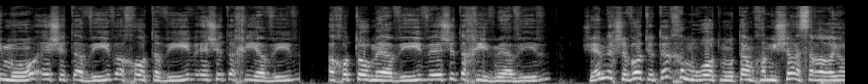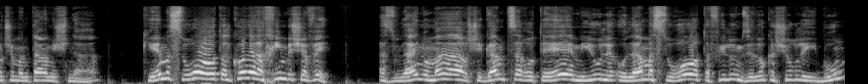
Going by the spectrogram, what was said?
אמו, אשת אביו, אחות אביו, אשת אחי אביו, אחותו מאביו ואשת אחיו מאביו, שהן נחשבות יותר חמורות מאותם חמישה עשר עריות שמנתה המשנה, כי הן אסורות על כל האחים בשווה. אז אולי נאמר שגם צרותיהם יהיו לעולם אסורות אפילו אם זה לא קשור לייבום?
